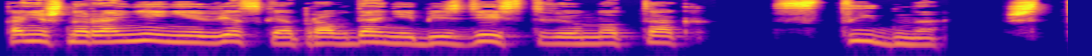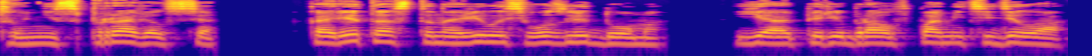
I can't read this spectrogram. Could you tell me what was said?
Конечно, ранение веское оправдание бездействию, но так стыдно, что не справился. Карета остановилась возле дома. Я перебрал в памяти дела.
